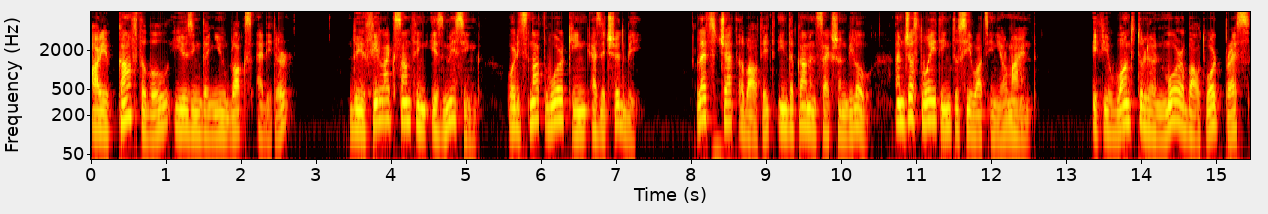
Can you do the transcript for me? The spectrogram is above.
Are you comfortable using the new blocks editor? Do you feel like something is missing or it's not working as it should be? Let's chat about it in the comment section below. I'm just waiting to see what's in your mind. If you want to learn more about WordPress,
